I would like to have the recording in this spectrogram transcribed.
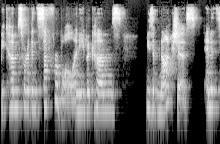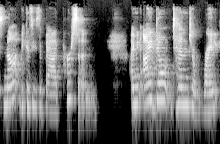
become sort of insufferable and he becomes he's obnoxious. And it's not because he's a bad person. I mean i don't tend to write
